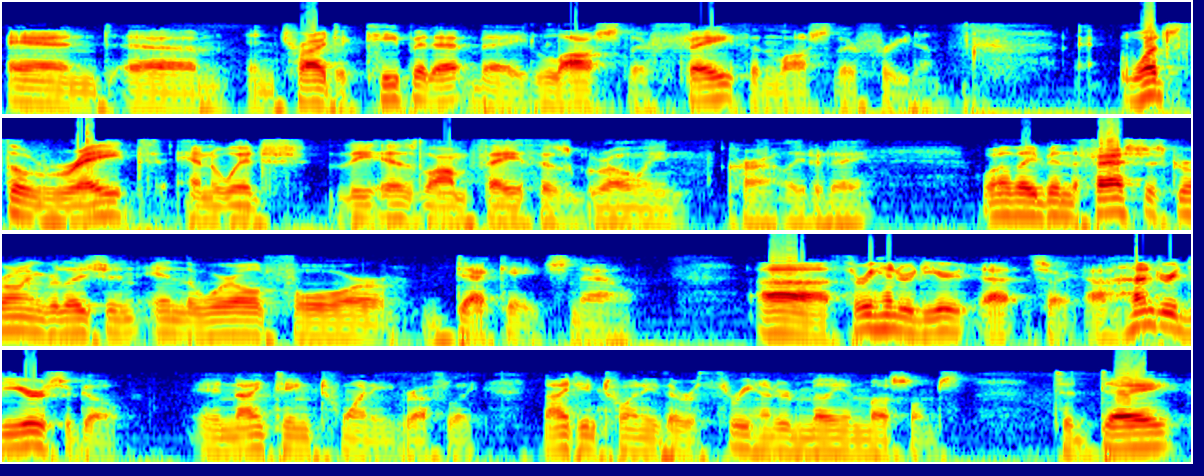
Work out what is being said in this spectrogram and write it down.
and um, and tried to keep it at bay lost their faith and lost their freedom. What's the rate in which the Islam faith is growing currently today? Well, they've been the fastest growing religion in the world for decades now. Uh, 300 years, uh, sorry, 100 years ago, in 1920, roughly, 1920, there were 300 million Muslims. Today,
